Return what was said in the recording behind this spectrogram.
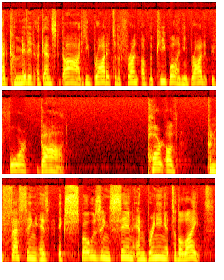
had committed against God. He brought it to the front of the people and he brought it before God. Part of Confessing is exposing sin and bringing it to the light.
